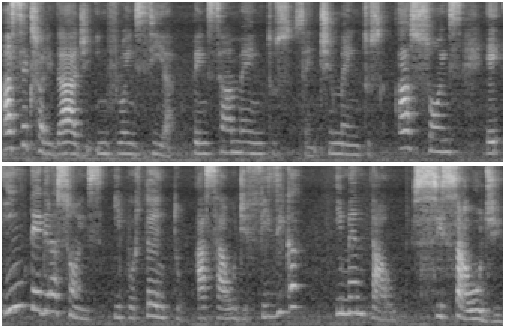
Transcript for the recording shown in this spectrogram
A sexualidade influencia pensamentos, sentimentos, ações e integrações e, portanto, a saúde física e mental. Se saúde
